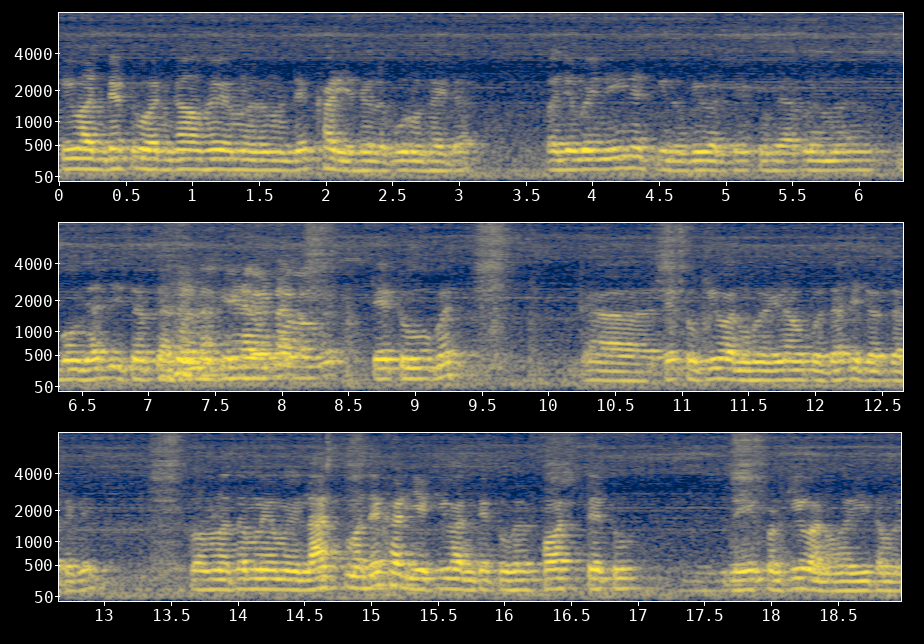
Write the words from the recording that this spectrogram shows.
પીવાનું દેતું હોય ને કામ હોય એમને તમને દેખાડીએ છીએ એટલે પૂરું થાય ત્યાં પછી ભાઈ એને જ કીધું પીવાનું ટેટું છે. આપણે એમને બહુ જાજી ચર્ચા કરી એના ઉપર ટેટું પીવાનું હોય એના ઉપર જાજી ચર્ચા થઈ ગઈ. તો હમણાં તમને અમે લાસ્ટમાં દેખાડીએ કીવાનું ટેટું હોય ફર્સ્ટ ટેટું. ને એ પણ કીવાનું હોય એ તમને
